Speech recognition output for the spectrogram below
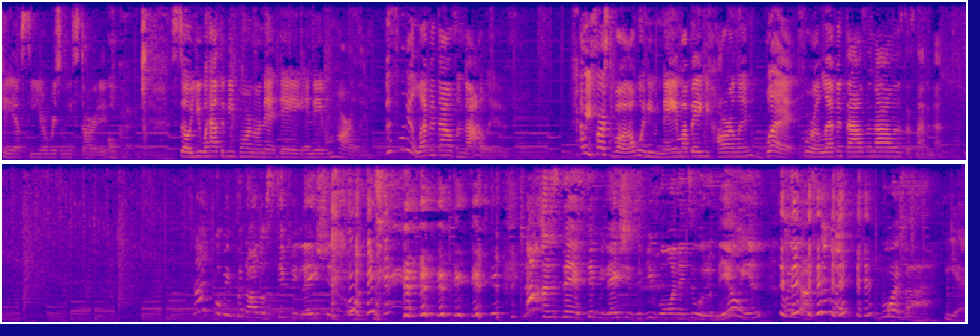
KFC originally started. Okay. So you would have to be born on that day and name him Harland. It's only eleven thousand dollars. I mean, first of all, I wouldn't even name my baby Harland, but for eleven thousand dollars, that's not enough. Now you gonna be putting all those stipulations on. now I understand stipulations if you going into it a million. Well, now, stipulate- boy, bye. Yeah,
